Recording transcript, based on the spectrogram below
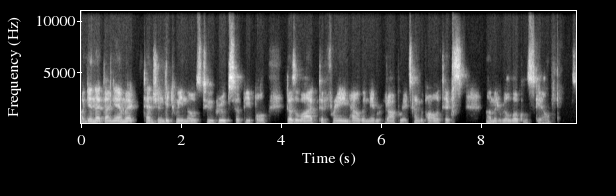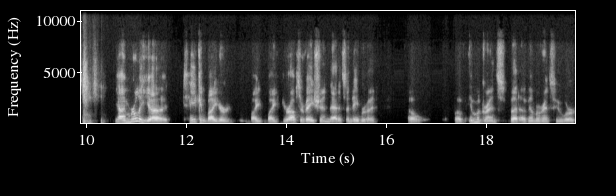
again, that dynamic tension between those two groups of people does a lot to frame how the neighborhood operates, kind of the politics um, at a real local scale. So. Yeah, I'm really uh, taken by your by by your observation that it's a neighborhood of, of immigrants, but of immigrants who were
